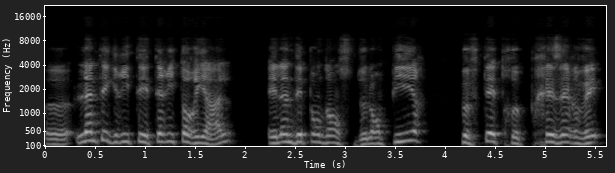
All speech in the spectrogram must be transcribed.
euh, l'intégrité territoriale et l'indépendance de l'Empire peuvent être préservées euh,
